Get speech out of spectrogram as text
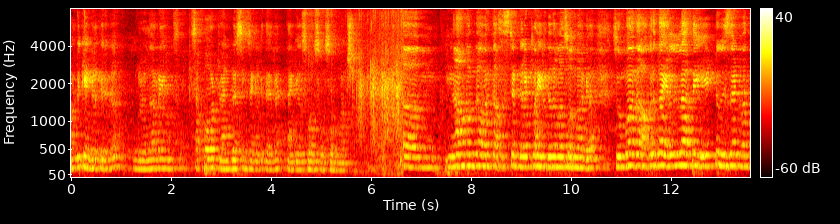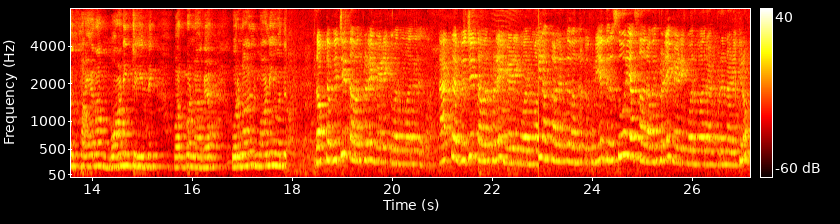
நம்பிக்கை எங்களுக்கு இருக்கு. உங்கள் எல்லாரையும் சப்போர்ட் அண்ட் blessings எங்களுக்கு தேவை. Thank you so so so much நான் வந்து அவருக்கு அசிஸ்டன்ட் டைரக்டராக இருந்ததெல்லாம் சொன்னாங்க. சும்மா தான் அவர் தான் எல்லாத்தையும் ஏ டு இசட் வந்து ஃபயராக மார்னிங் டு ஈவினிங் ஒர்க் பண்ணாங்க. ஒரு நாள் மார்னிங் வந்து டாக்டர் விஜித் அவர்களை மேடைக்கு வருமாறு. ஆக்டர் விஜித் அவர்களை மேடைக்கு வருமாறு. ஸ்ரீலங்கால இருந்து வந்திருக்கக்கூடிய திரு சூர்யா சார் அவர்களை மேடைக்கு வருமாறு அன்புடன் அழைக்கிறோம்.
